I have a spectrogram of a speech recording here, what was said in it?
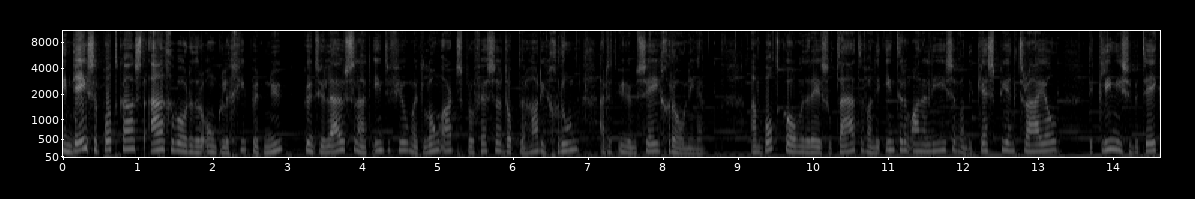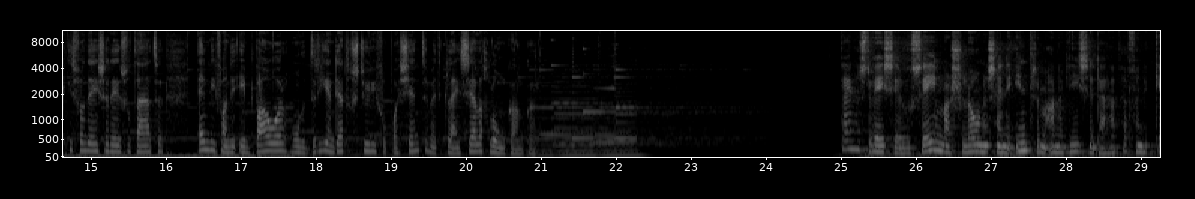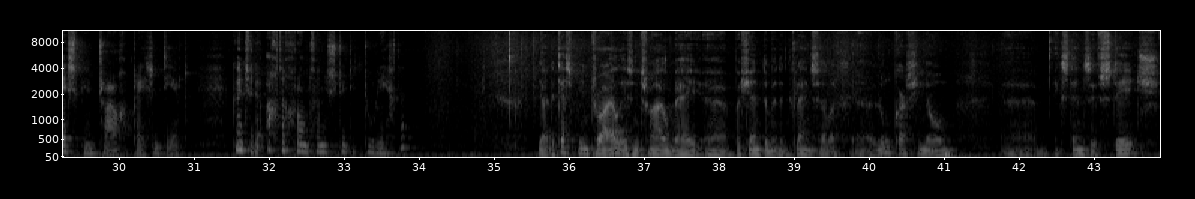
In deze podcast, aangeboden door Oncologie.nu, kunt u luisteren naar het interview met longarts professor Dr. Harry Groen uit het UMC Groningen. Aan bod komen de resultaten van de interimanalyse van de Caspian Trial, de klinische betekenis van deze resultaten en die van de Empower 133-studie voor patiënten met kleincellig longkanker. Tijdens de WCLC in Barcelona zijn de interim analyse-data van de Caspian Trial gepresenteerd. Kunt u de achtergrond van de studie toelichten? Ja, de Caspian Trial is een trial bij uh, patiënten met een kleincellig uh, longcarcinoom, uh, extensive stage,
